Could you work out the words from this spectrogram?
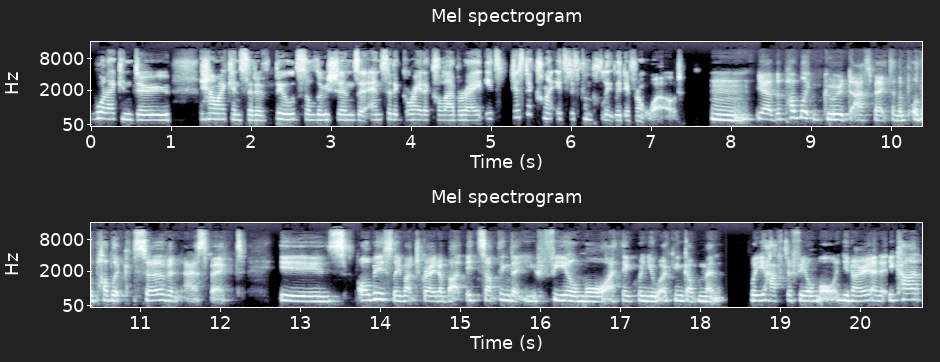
what I can do, how I can sort of build solutions and sort of greater collaborate. It's just a kind, it's just completely different world. Mm, yeah, the public good aspect and the, or the public servant aspect is obviously much greater, but it's something that you feel more, I think, when you work in government, where you have to feel more, you know, and you can't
